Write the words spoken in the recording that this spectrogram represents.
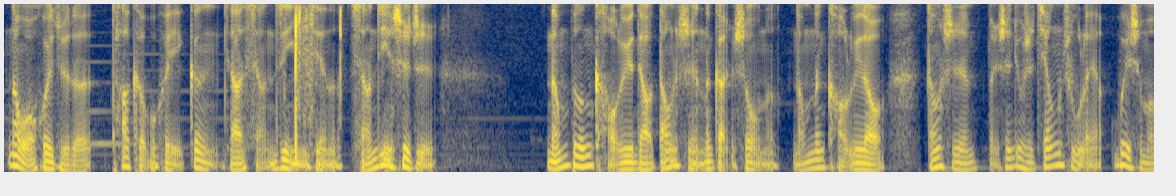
那我会觉得它可不可以更加详尽一些呢？详尽是指能不能考虑到当事人的感受呢？能不能考虑到当事人本身就是僵住了呀？为什么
